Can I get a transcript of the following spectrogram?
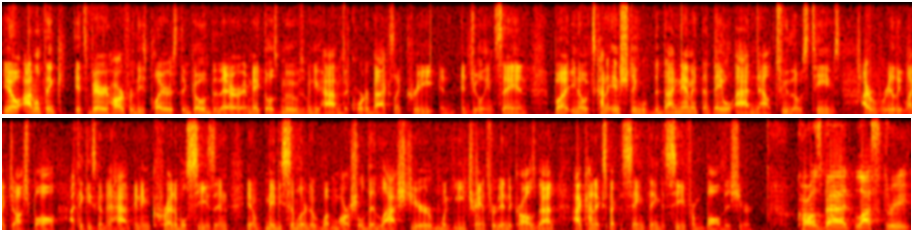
you know, I don't think it's very hard for these players to go there and make those moves when you have the quarterbacks like Crete and, and Julian Sayin. But, you know, it's kind of interesting the dynamic that they will add now to those teams. I really like Josh Ball. I think he's going to have an incredible season, you know, maybe similar to what Marshall did last year when he transferred into Carlsbad. I kind of expect the same thing to see from Ball this year. Carlsbad lost three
